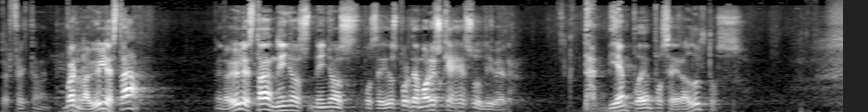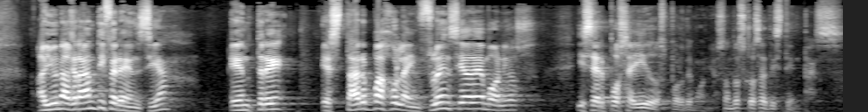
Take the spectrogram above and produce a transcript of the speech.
Perfectamente. Bueno, la Biblia está. En la Biblia están niños, niños poseídos por demonios que Jesús libera. También pueden poseer adultos. Hay una gran diferencia entre estar bajo la influencia de demonios y ser poseídos por demonios. Son dos cosas distintas.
